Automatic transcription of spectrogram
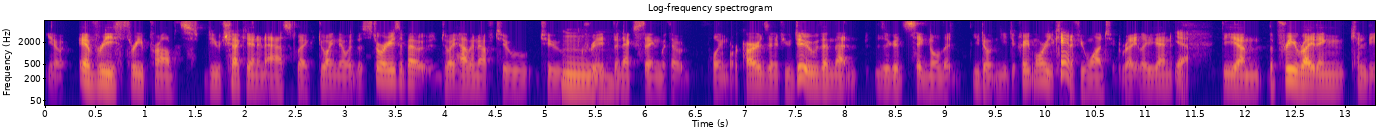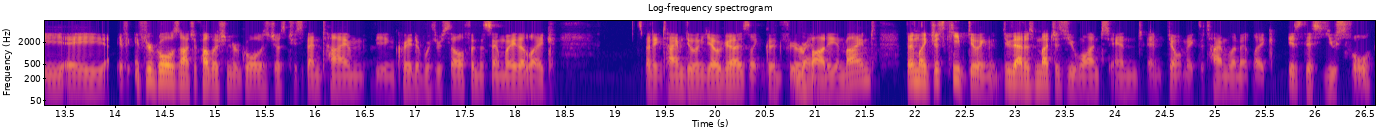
you know, every three prompts, do you check in and ask, like, do I know what the story is about? Do I have enough to to mm. create hmm. the next thing without pulling more cards? And if you do, then that is a good signal that you don't need to create more. You can if you want to, right? Like again, yeah. the um the pre-writing can be a if, if your goal is not to publish and your goal is just to spend time being creative with yourself in the same way that like spending time doing yoga is like good for your right. body and mind then like just keep doing it do that as much as you want and and don't make the time limit like is this useful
